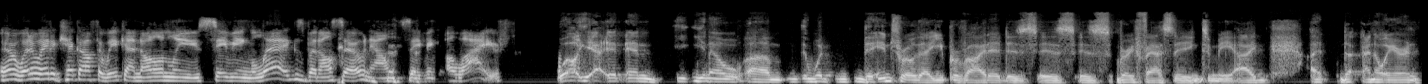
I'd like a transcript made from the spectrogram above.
Oh, what a way to kick off the weekend. Not only saving legs, but also now saving a life. Well, yeah, and, and you know um, what the intro that you provided is is is very fascinating to me. I I, I know Ehrin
